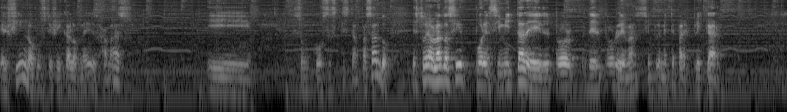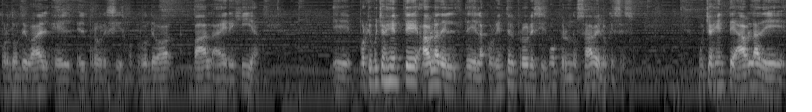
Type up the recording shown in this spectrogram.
el fin no justifica los medios jamás. Y son cosas que están pasando. Estoy hablando así por encimita del, del problema, simplemente para explicar por dónde va el progresismo, por dónde va, va la herejía. Eh, porque mucha gente habla del, de la corriente del progresismo, pero no sabe lo que es eso. Mucha gente habla de,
